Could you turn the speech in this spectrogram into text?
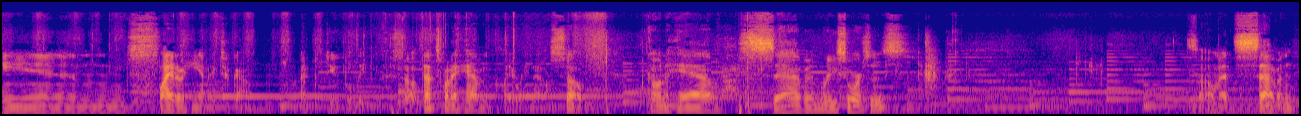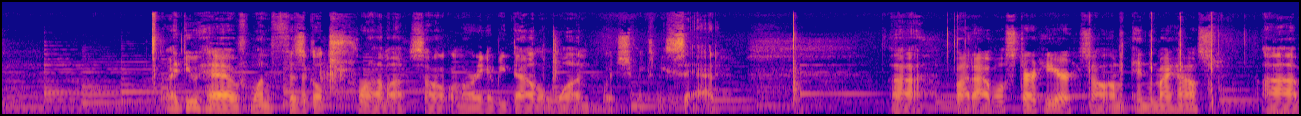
and sleight of hand I took out, I do believe. So that's what I have in play right now. So I'm going to have seven resources. So I'm at seven. I do have one physical trauma, so I'm already going to be down one, which makes me sad. Uh, but uh, we'll start here. So I'm in my house uh,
